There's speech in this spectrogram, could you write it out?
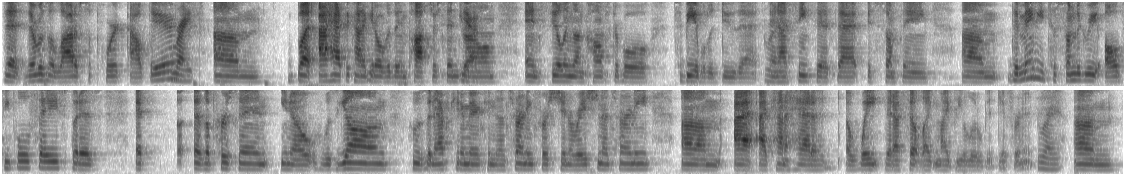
that there was a lot of support out there. Right. Um, but I had to kind of get over the imposter syndrome Yes. And feeling uncomfortable to be able to do that. And I think that that is something um, that maybe to some degree all people face, but as at, as a person, you know, who was young, who's an African American attorney, first generation attorney, um, I, I kind of had a, a weight that I felt like might be a little bit different. Right. Um,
